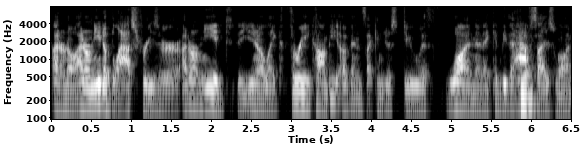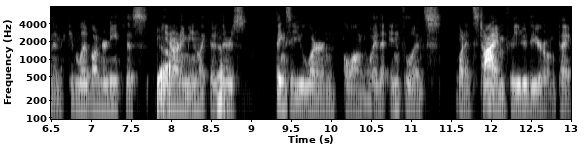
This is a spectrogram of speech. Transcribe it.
I don't know. I don't need a blast freezer. I don't need you know like three combi ovens. I can just do with one, and it can be the half size one, and it can live underneath this. Yeah. You know what I mean? Like there, Yeah. there's things that you learn along the way that influence when it's time for you to do your own thing.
